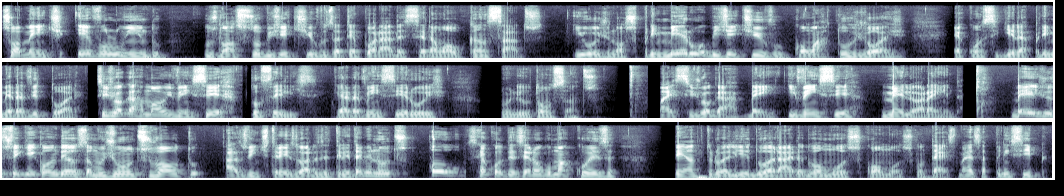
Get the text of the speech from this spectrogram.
somente evoluindo os nossos objetivos da temporada serão alcançados. E hoje nosso primeiro objetivo com o Arthur Jorge é conseguir a primeira vitória. Se jogar mal e vencer, tô feliz. Quero vencer hoje no Newton Santos. Mas se jogar bem e vencer, melhor ainda. Beijos, fiquem com Deus, tamo juntos. Volto às 23 horas e 30 minutos. Ou se acontecer alguma coisa dentro ali do horário do almoço com o almoço com TF. Mas a princípio,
